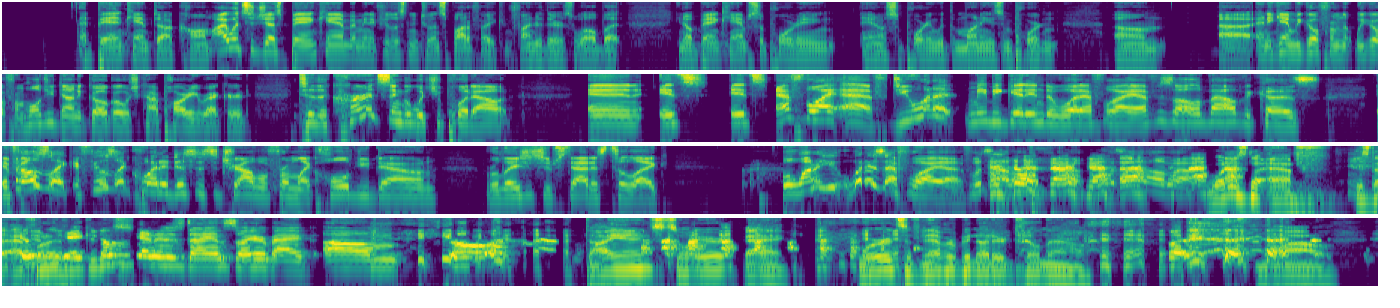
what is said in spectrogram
at bandcamp.com. I would suggest Bandcamp. I mean, if you're listening to on Spotify, you can find her there as well. But you know, Bandcamp supporting, you know, supporting with the money is important. Um, uh, and again, we go from we go from Hold You Down to Go Go, which kind of party record, to the current single which you put out, and it's it's FYF. Do you want to maybe get into what FYF is all about? Because it feels like it feels like quite a distance to travel from like Hold You Down relationship status to like. Well, why don't you? What is FYF? What's that all about? What's that all about? What is the F? Is the F what I think it Comes is? again in his Diane Sawyer bag. Um, so Diane Sawyer bag. Words have never been uttered till now. but Wow.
